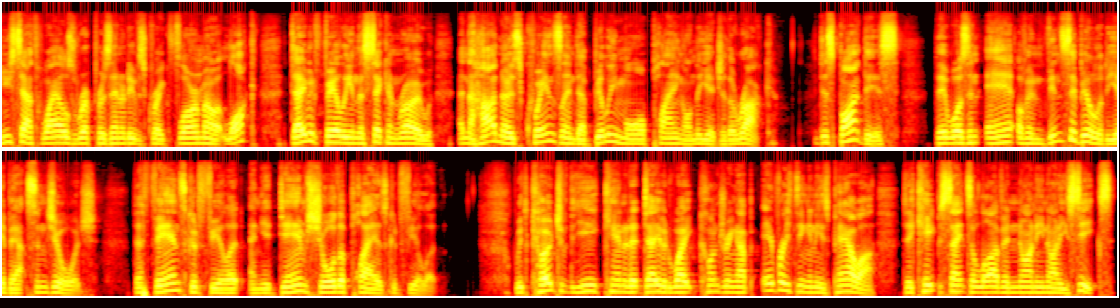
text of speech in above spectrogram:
New South Wales representatives Greg Florimo at lock, David Fairleigh in the second row, and the hard-nosed Queenslander Billy Moore playing on the edge of the ruck. Despite this, there was an air of invincibility about St George. The fans could feel it, and you're damn sure the players could feel it. With Coach of the Year candidate David Waite conjuring up everything in his power to keep Saints alive in 1996,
